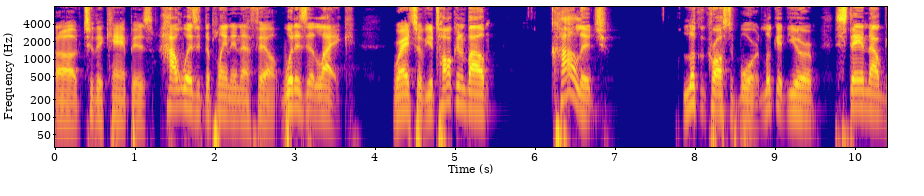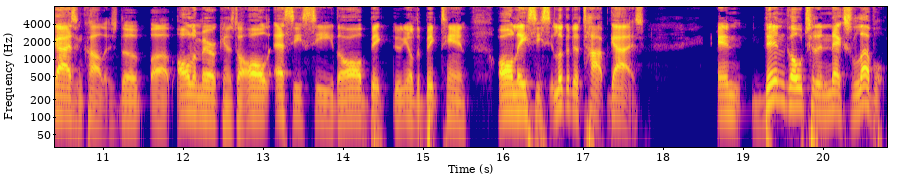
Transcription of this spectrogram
uh, to the camp is, "How is it to play in NFL? What is it like?" Right. So if you're talking about college, look across the board. Look at your standout guys in college, the uh, All Americans, the All SEC, the All Big, you know, the Big Ten, All ACC. Look at the top guys, and then go to the next level.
